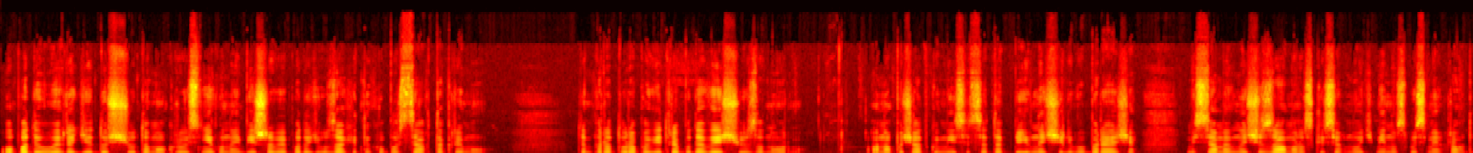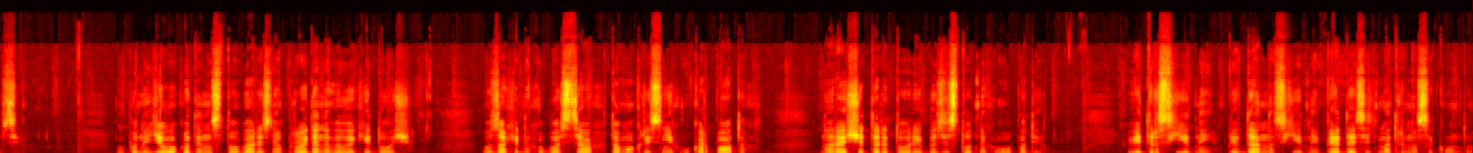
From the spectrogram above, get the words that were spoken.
Опади у вигляді дощу та мокрого снігу найбільше випадуть у західних областях та Криму. Температура повітря буде вищою за норму а на початку місяця та півночі лівобережжя місцями вночі заморозки сягнуть мінус 8 градусів. У понеділок, 11 березня, пройде невеликий дощ. У західних областях та мокрий сніг у Карпатах. Нарешті території без істотних опадів. Вітер східний, південно-східний 5-10 метрів на секунду.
